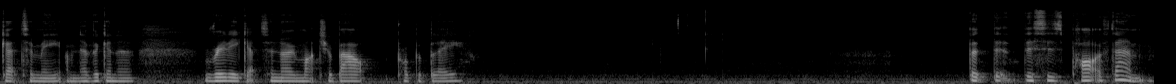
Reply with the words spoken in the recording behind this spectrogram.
get to meet, I'm never gonna really get to know much about probably. But th- this is part of them.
